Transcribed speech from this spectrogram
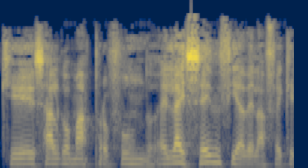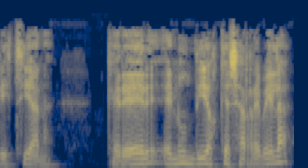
que es algo más profundo, es la esencia de la fe cristiana, creer en un Dios que se revela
